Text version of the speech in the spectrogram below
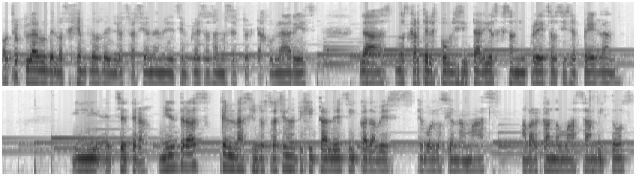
Otro claro de los ejemplos de ilustración en medios impresos son los espectaculares, los carteles publicitarios que son impresos y se pegan, y etcétera. Mientras que en las ilustraciones digitales sí cada vez evoluciona más abarcando más ámbitos,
